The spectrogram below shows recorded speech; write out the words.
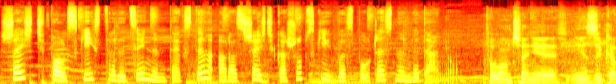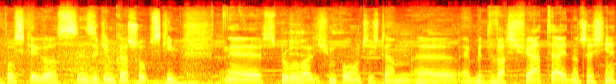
Sześć polskich z tradycyjnym tekstem oraz sześć kaszubskich we współczesnym wydaniu. Połączenie języka polskiego z językiem kaszubskim. E, spróbowaliśmy połączyć tam e, jakby dwa światy, a jednocześnie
